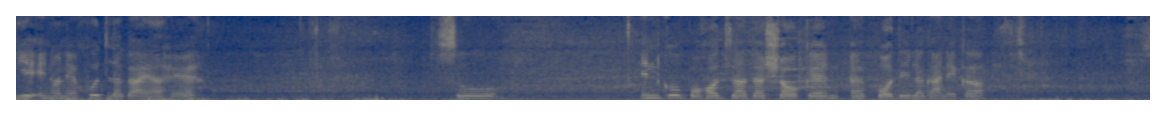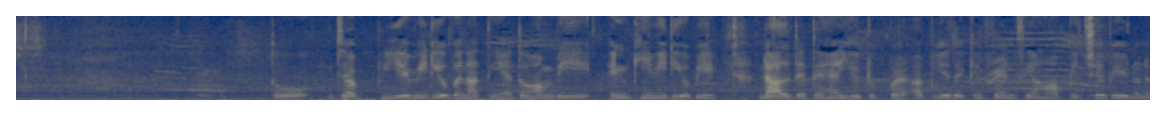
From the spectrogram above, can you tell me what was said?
ये इन्होंने ख़ुद लगाया है। सो so, इनको बहुत ज़्यादा शौक़ है पौधे लगाने का। तो जब ये वीडियो बनाती हैं तो हम भी इनकी वीडियो भी डाल देते हैं यूट्यूब पर। अब ये देखें फ्रेंड्स यहाँ पीछे भी इन्होंने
